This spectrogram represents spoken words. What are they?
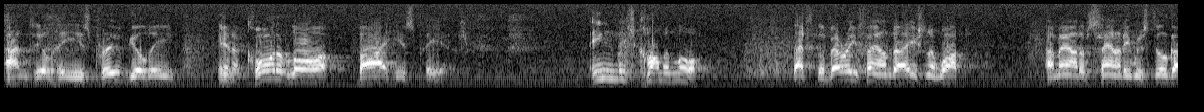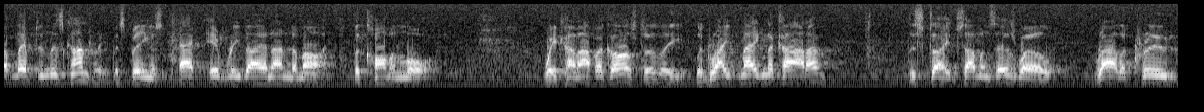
until he is proved guilty in a court of law by his peers. English common law. That's the very foundation of what amount of sanity we've still got left in this country. It's being attacked every day and undermined. The common law. We come up, of course, to the, the great Magna Carta. The state, someone says, well, rather crude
